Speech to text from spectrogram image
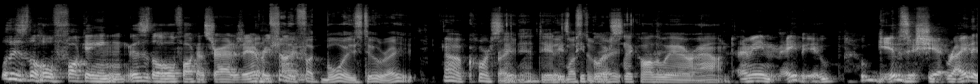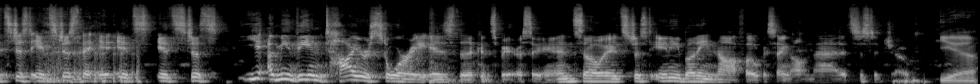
well, this is the whole fucking this is the whole fucking strategy every I'm sure time. they fuck boys too, right? oh, of course Right. they did, dude. They These must have, people are sick all the way around. I mean, maybe who who gives a shit, right? It's just it's just that it, it's it's just yeah. I mean, the entire story is the conspiracy, and so it's just anybody not focusing on that. It's just a joke. Yeah.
